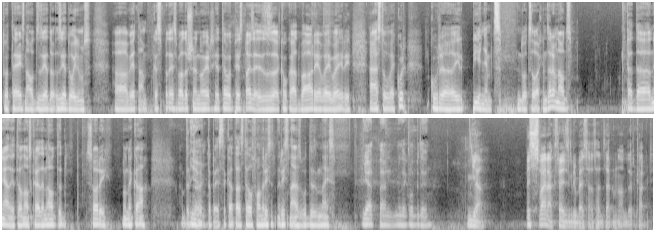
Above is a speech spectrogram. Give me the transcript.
to tējas naudas ziedo, ziedojumus uh, vietām, kas patiesībā nu, ir, ja tev aizies uz kaut kādu bāru vai, vai arī ēstuvi vai kur, kur uh, ir pieņemts dot cilvēkiem dzeram naudas. Tad, nu jā, ja tev nav skaidra nauda, tad sorry, nu nekā. Bet, Jā. tā, tāpēc tā kā tās telefona ris risinājums būtu diezgan nice. Jā, tā noteikti labi ideja. Jā. Es vairākas reizes gribēju tādu dzerumu naudu ar karti.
